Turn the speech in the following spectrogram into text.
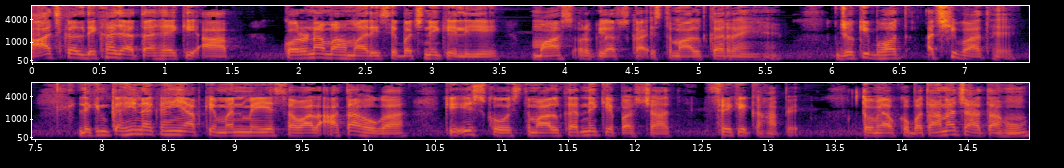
आजकल देखा जाता है कि आप कोरोना महामारी से बचने के लिए मास्क और ग्लव्स का इस्तेमाल कर रहे हैं, जो कि बहुत अच्छी बात है। लेकिन कहीं ना कहीं आपके मन में ये सवाल आता होगा कि इसको इस्तेमाल करने के पश्चात फेंके कहाँ पे? तो मैं आपको बताना चाहता हूँ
